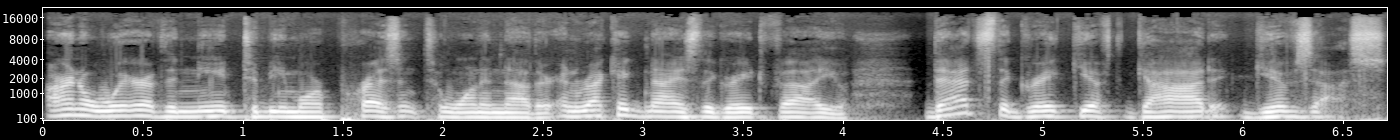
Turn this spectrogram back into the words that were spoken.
aren't aware of the need to be more present to one another and recognize the great value? That's the great gift God gives us.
